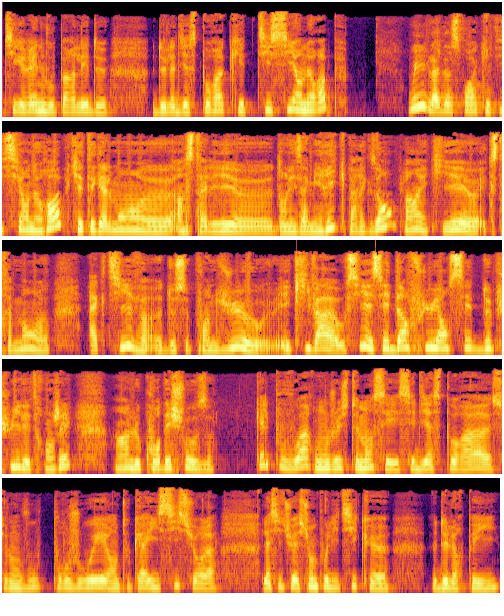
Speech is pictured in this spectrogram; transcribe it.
tigréenne, vous parlez de, de la diaspora qui est ici en Europe? Oui, la diaspora qui est ici en Europe, qui est également euh, installée euh, dans les Amériques, par exemple, hein, et qui est euh, extrêmement active de ce point de vue, et qui va aussi essayer d'influencer depuis l'étranger hein, le cours des choses. Quel pouvoir ont justement ces, diasporas, selon vous, pour jouer, en tout cas ici, sur la situation politique de leur pays?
